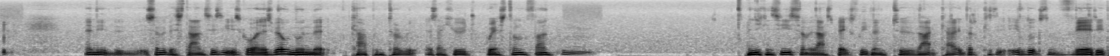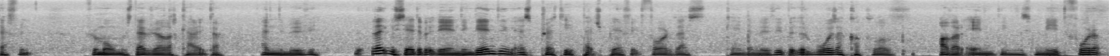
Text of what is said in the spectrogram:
And he, some of the stances that he's got, and it's well known that Carpenter is a huge Western fan. Mm. And you can see some of the aspects leading into that character because he looks very different from almost every other character in the movie. Like we said about the ending, the ending is pretty pitch perfect for this kind of movie, but there was a couple of other endings made for it.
